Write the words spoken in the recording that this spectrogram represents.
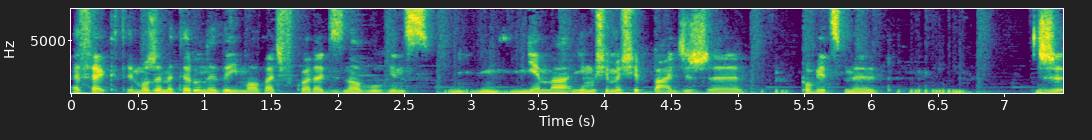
efekty. Możemy te runy wyjmować, wkładać znowu, więc nie, ma, nie musimy się bać, że powiedzmy, że,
